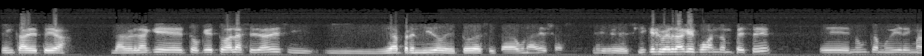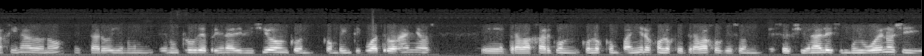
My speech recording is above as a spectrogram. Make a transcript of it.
en KDTA. La verdad que toqué todas las edades y, he aprendido de todas y cada una de esas. Eh, sí que es verdad que cuando empecé eh, nunca me hubiera imaginado no estar hoy en un, en un club de primera división con, con 24 años, eh, trabajar con, con los compañeros con los que trabajo que son excepcionales y muy buenos y,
